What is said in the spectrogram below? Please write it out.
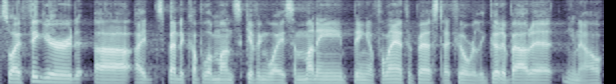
so I figured uh, I'd spend a couple of months giving away some money, being a philanthropist. I feel really good about it, you know.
